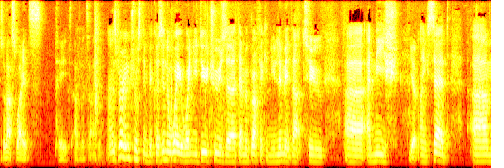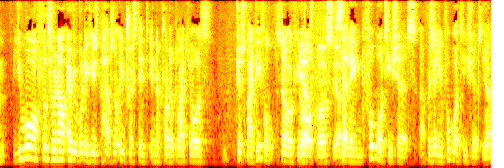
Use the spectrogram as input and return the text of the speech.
So that's why it's paid advertising. And it's very interesting because in a way, when you do choose a demographic and you limit that to uh, a niche, Yep. like you said, um, you are filtering out everybody who's perhaps not interested in a product like yours just by default. So if you're yeah, of course, yeah. selling football t-shirts, uh, Brazilian football t-shirts, Yeah.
